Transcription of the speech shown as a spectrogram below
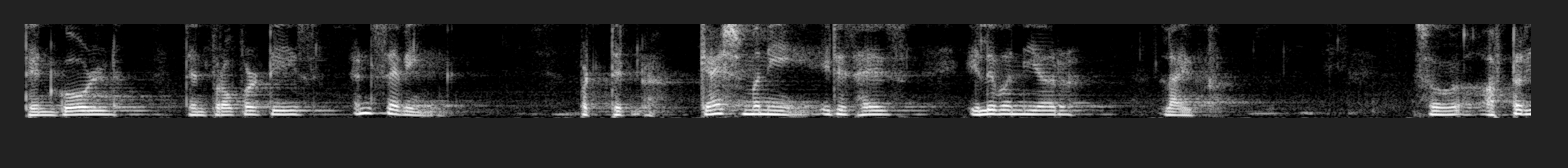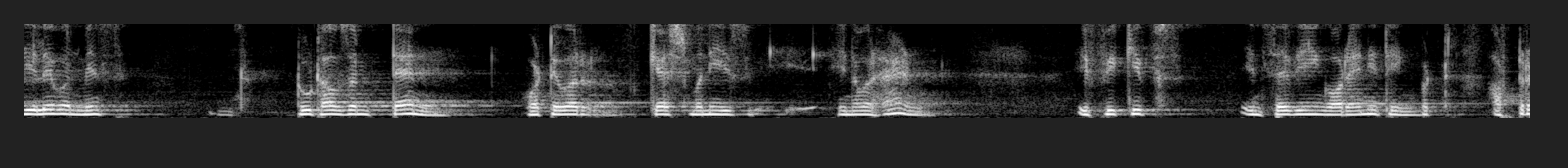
then gold, then properties, and saving. But the cash money, it has 11 year life. So after 11 means 2010, whatever cash money is in our hand, if we keep in saving or anything, but after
